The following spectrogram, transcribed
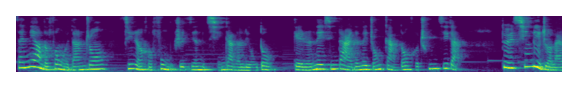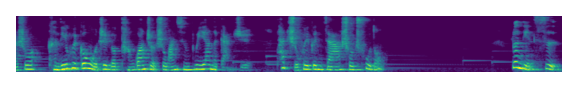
在那样的氛围当中，新人和父母之间的情感的流动，给人内心带来的那种感动和冲击感，对于亲历者来说，肯定会跟我这个旁观者是完全不一样的感觉。他只会更加受触动。论点四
